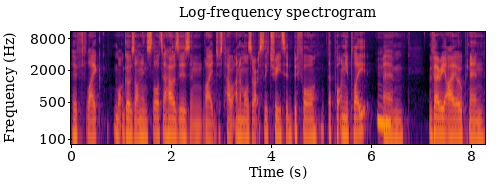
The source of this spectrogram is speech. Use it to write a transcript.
if like what goes on in slaughterhouses and like just how animals are actually treated before they're put on your plate. Um, very eye opening,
